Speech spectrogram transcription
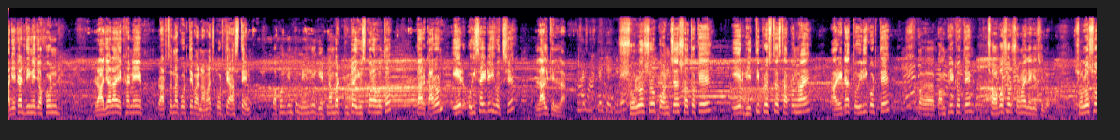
আগেকার দিনে যখন রাজারা এখানে প্রার্থনা করতে বা নামাজ পড়তে আসতেন তখন কিন্তু মেনলি গেট নাম্বার টুটা ইউজ করা হতো। তার কারণ এর ওই সাইডেই হচ্ছে লাল কেল্লা ষোলোশো পঞ্চাশ শতকে এর ভিত্তিপ্রস্তর স্থাপন হয় আর এটা তৈরি করতে কমপ্লিট হতে ছ বছর সময় লেগেছিল। ষোলোশো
